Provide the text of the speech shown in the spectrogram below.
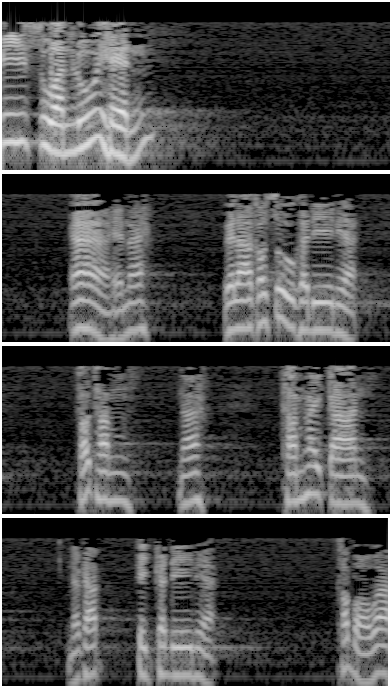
มีส่วนรู้เห็น อ่าเห็นไหมเวลาเขาสู้คดีเนี่ยเขาทำนะคำให้การนะครับปิดคดีเนี่ยเขาบอกว่า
